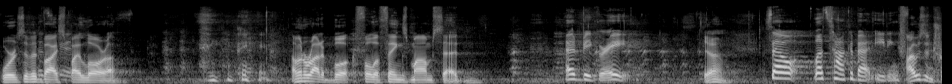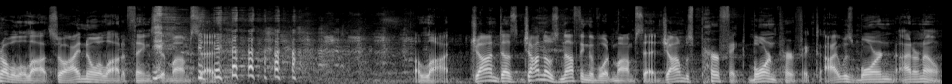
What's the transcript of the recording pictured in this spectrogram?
Words of advice by Laura. I'm going to write a book full of things mom said. that'd be great. Yeah. So let's talk about eating food. I was in trouble a lot, so I know a lot of things that mom said. a lot. John does John knows nothing of what mom said. John was perfect, born perfect. I was born, I don't know.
